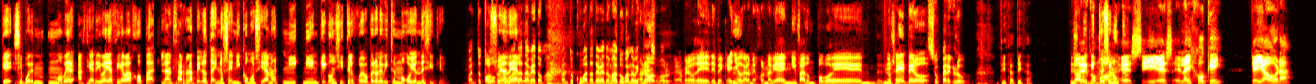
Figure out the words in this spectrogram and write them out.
que se pueden mover hacia arriba y hacia abajo para lanzar la pelota. Y no sé ni cómo se llama, ni, ni en qué consiste el juego, pero lo he visto en mogollón de sitios. ¿Cuántos cubatas te había tomado? ¿Cuántos cubatas te había tomado tú cuando viste no, no, eso, Pablo? Pero, pero de, de, pequeño, que a lo mejor me había ennifado un poco de... de no sé, pero... Super glue. tiza, tiza. ¿No habéis visto como, eso nunca? Eh, sí, es el ice hockey que hay ahora,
